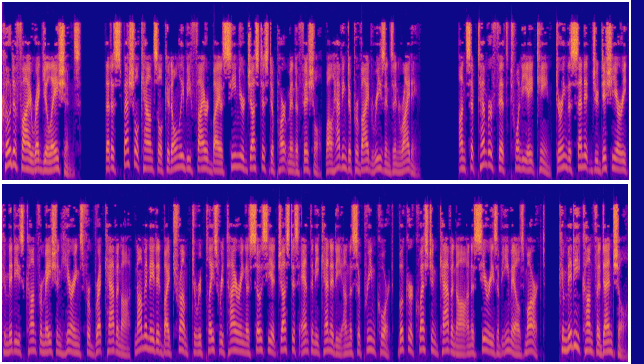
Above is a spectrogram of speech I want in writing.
«codify regulations» that a special counsel could only be fired by a senior Justice Department official, while having to provide reasons in writing. On September 5, 2018, during the Senate Judiciary Committee's confirmation hearings for Brett Kavanaugh, nominated by Trump to replace retiring Associate Justice Anthony Kennedy on the Supreme Court, Booker questioned Kavanaugh on a series of emails marked, "'Committee Confidential'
